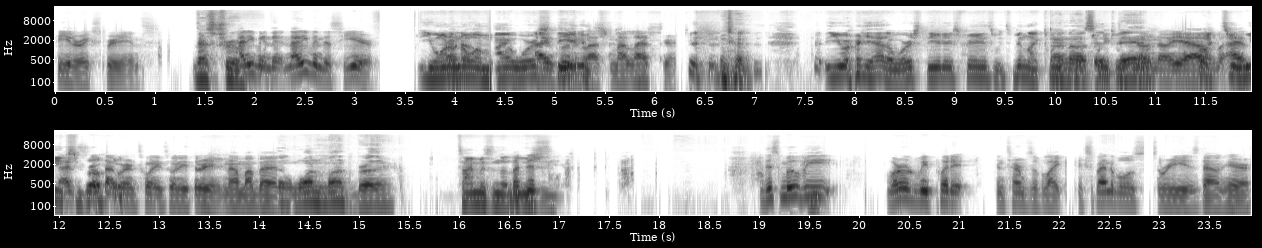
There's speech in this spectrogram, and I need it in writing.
theater experience. That's true. Not even. Not even this year. you want to Oh, know no. what my worst theater? last my last year. you already had a worst theater experience. It's been like I 20, know, I said, 2024. No, no, yeah. I, like was, two I, I weeks, still bro. thought we were in 2023. No, my bad. In one month, brother. Time is an But this- illusion. This movie, where would we put it in terms of like Expendables three is down here.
